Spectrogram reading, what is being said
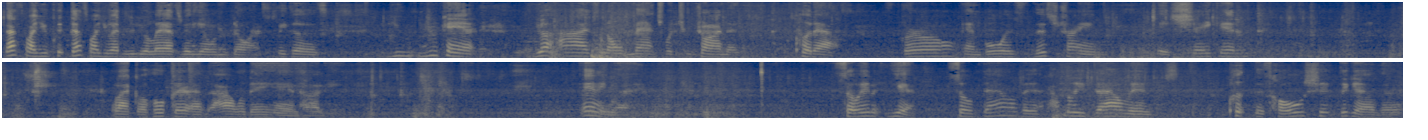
That's why you could. That's why you had to do your last video in the dark because you you can't. Your eyes don't match what you're trying to put out. Girl and boys, this train is shaking like a hooker at the Holiday Inn, honey. Anyway, so it, yeah, so Dalvin, I believe Dalvin put this whole shit together.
